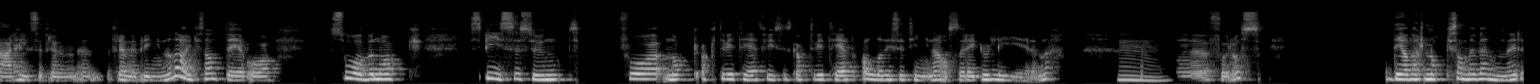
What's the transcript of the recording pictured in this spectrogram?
er helsefremmebringende. Da, ikke sant? Det å sove nok, spise sunt, få nok aktivitet, fysisk aktivitet. Alle disse tingene er også regulerende mm. Eh, for oss. Det å være nok sammen med venner,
